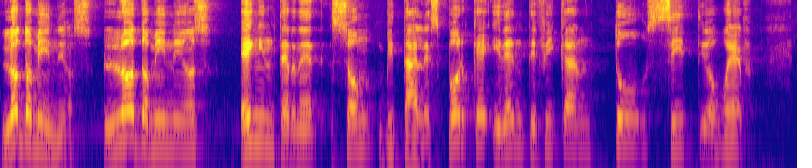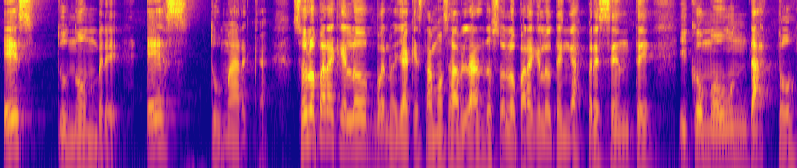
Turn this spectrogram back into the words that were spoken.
Los dominios. Los dominios en Internet son vitales porque identifican tu sitio web. Es tu nombre, es tu marca. Solo para que lo, bueno, ya que estamos hablando, solo para que lo tengas presente y como un dato,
